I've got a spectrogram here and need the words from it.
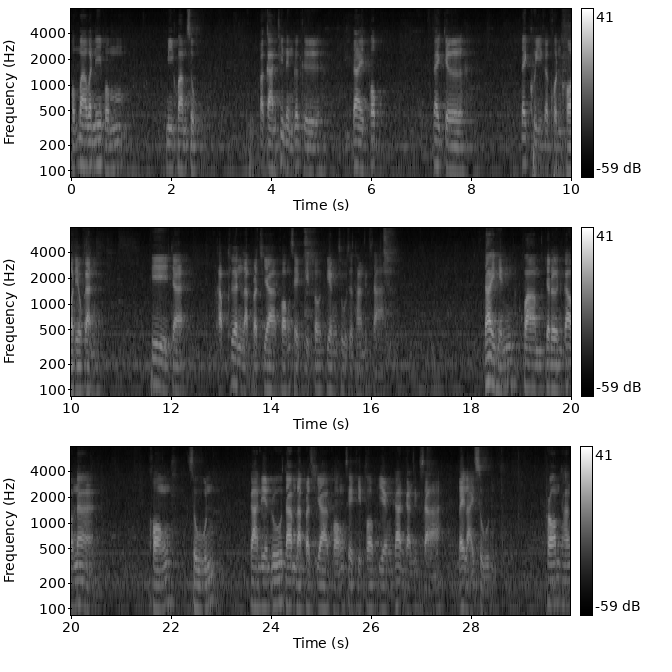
ผมมาวันนี้ผมมีความสุข ประการที่หนึ่งก็คือได้พบได้เจอได้คุยกับคนคอเดียวกัน ที่จะขับเคลื่อนหลักปรัชญาของเศรษฐกิจพอเพียงสู่สถานศึกษา ได้เห็นความเจริญก้าวหน้าของศูนย์ การเรียนรู้ตามหลักปรัชญาของเศรษฐกิจพอเพียงด้านการศึกษาหลาย ๆ ศูนย์ ร้อมทั้ง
